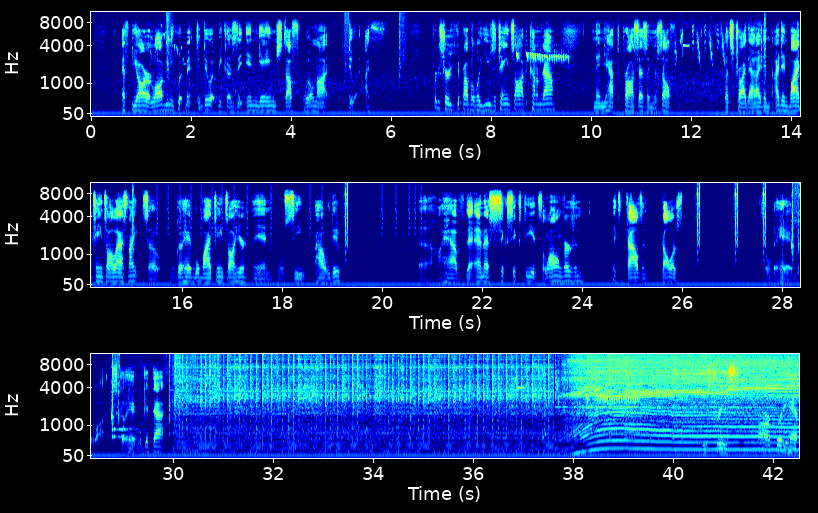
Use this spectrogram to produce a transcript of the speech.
FDR logging equipment to do it because the in-game stuff will not do it. I'm pretty sure you could probably use a chainsaw to cut them down, and then you have to process them yourself. Let's try that. I didn't I didn't buy a chainsaw last night, so we'll go ahead. We'll buy a chainsaw here, and we'll see how we do. Uh, I have the MS660. It's the long version. It's a thousand dollars. So we'll go ahead. We'll uh, just go ahead. We'll get that. These trees are pretty heavy,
